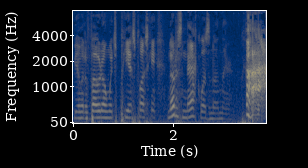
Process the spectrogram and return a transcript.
Be able to vote on which PS Plus game. Notice Knack wasn't on there.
